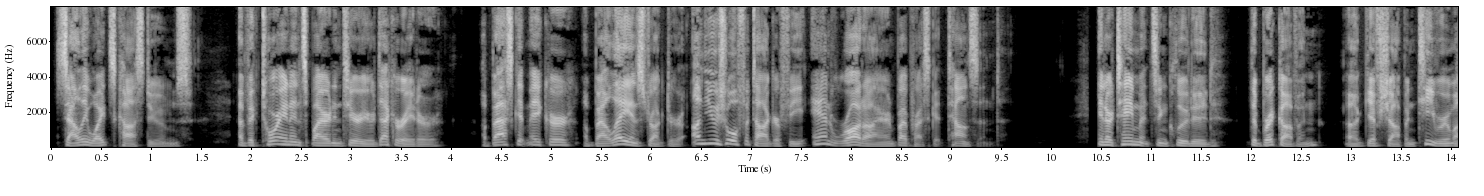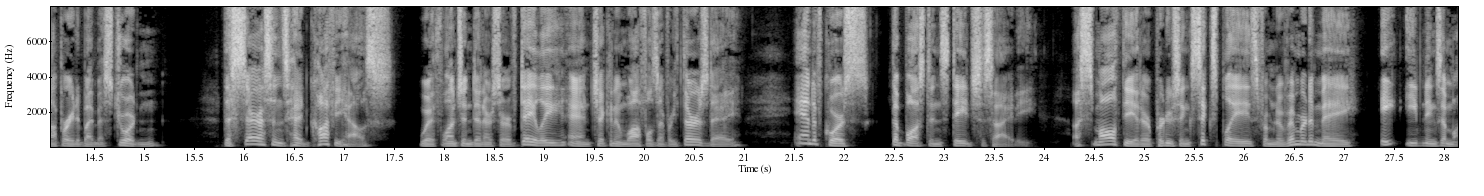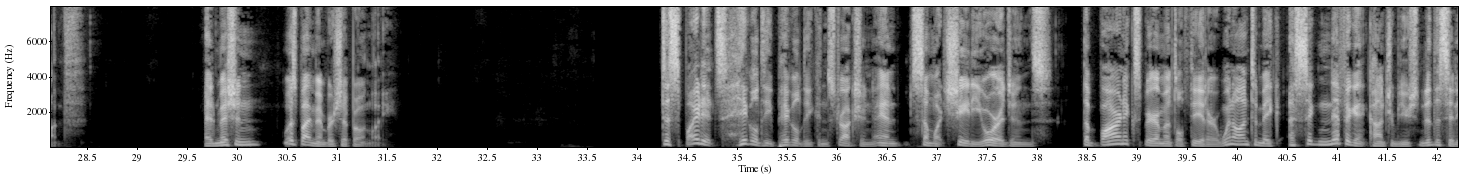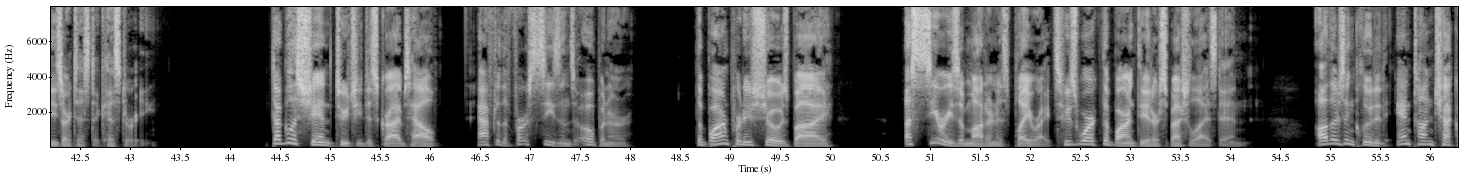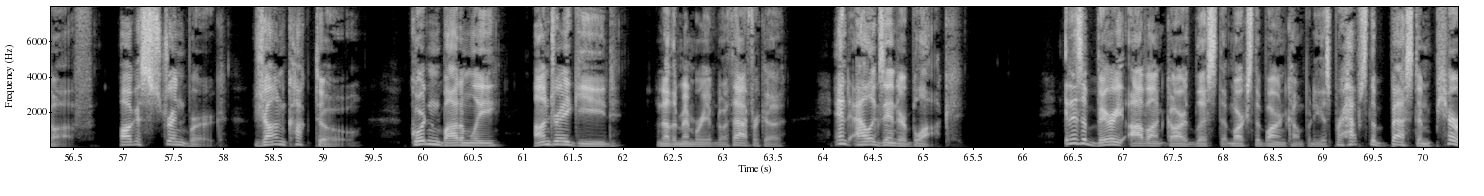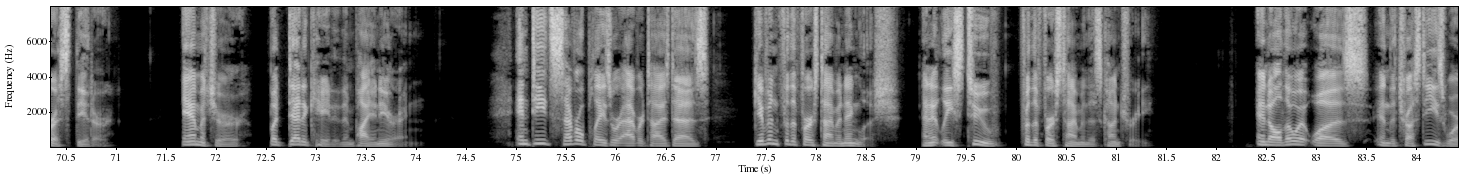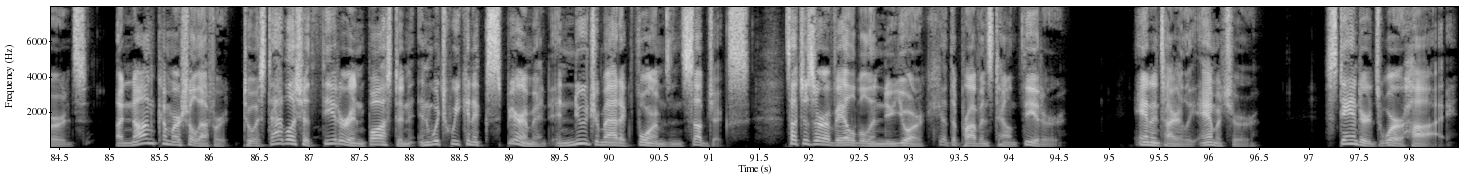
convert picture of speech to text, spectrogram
Sally White's costumes, a Victorian inspired interior decorator, a basket maker, a ballet instructor, unusual photography, and wrought iron by Prescott Townsend. Entertainments included the Brick Oven, a gift shop and tea room operated by Miss Jordan, the Saracen's Head Coffee House, with lunch and dinner served daily and chicken and waffles every Thursday, and of course, the Boston Stage Society, a small theater producing six plays from November to May, eight evenings a month. Admission was by membership only. Despite its higgledy-piggledy construction and somewhat shady origins, the Barn Experimental Theater went on to make a significant contribution to the city's artistic history. Douglas Shand Tucci describes how, after the first season's opener, the Barn produced shows by a series of modernist playwrights whose work the Barn Theater specialized in. Others included Anton Chekhov, August Strindberg, Jean Cocteau, Gordon Bottomley, Andre Gide, another memory of North Africa, and Alexander Blok. It is a very avant garde list that marks the Barn Company as perhaps the best and purest theater. Amateur, but dedicated and pioneering. Indeed, several plays were advertised as given for the first time in English, and at least two for the first time in this country. And although it was, in the trustees' words, a non commercial effort to establish a theater in Boston in which we can experiment in new dramatic forms and subjects, such as are available in New York at the Provincetown Theater, and entirely amateur, standards were high.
